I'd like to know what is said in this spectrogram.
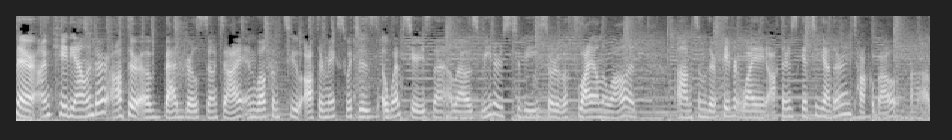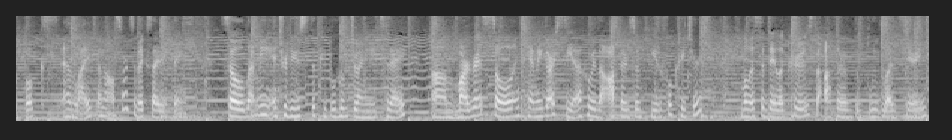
there, I'm Katie Alender, author of Bad Girls Don't Die, and welcome to Author Mix, which is a web series that allows readers to be sort of a fly on the wall as um, some of their favorite YA authors get together and talk about uh, books and life and all sorts of exciting things. So let me introduce the people who've joined me today. Um, Margaret Stohl and Kami Garcia, who are the authors of Beautiful Creatures, Melissa De La Cruz, the author of the Blue Blood series,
